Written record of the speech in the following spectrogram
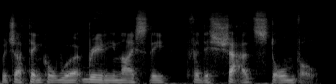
which I think will work really nicely for this Shattered Storm Vault.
